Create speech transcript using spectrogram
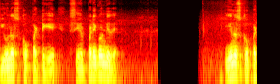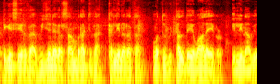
ಯುನೆಸ್ಕೋ ಪಟ್ಟಿಗೆ ಸೇರ್ಪಡೆಗೊಂಡಿದೆ. ಯುನೆಸ್ಕೋ ಪಟ್ಟಿಗೆ ಸೇರಿದ ವಿಜಯನಗರ ಸಾಮ್ರಾಜ್ಯದ ಕಲ್ಲಿನ ರಥ ಮತ್ತು ವಿಠ್ಠಲ್ ದೇವಾಲಯಗಳು ಇಲ್ಲಿ ನಾವು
